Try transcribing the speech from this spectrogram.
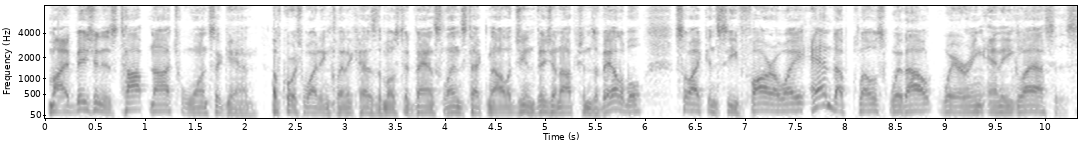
my vision is top notch once again. Of course, Whiting Clinic has the most advanced lens technology and vision options available, so I can see far away and up close without wearing any glasses.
